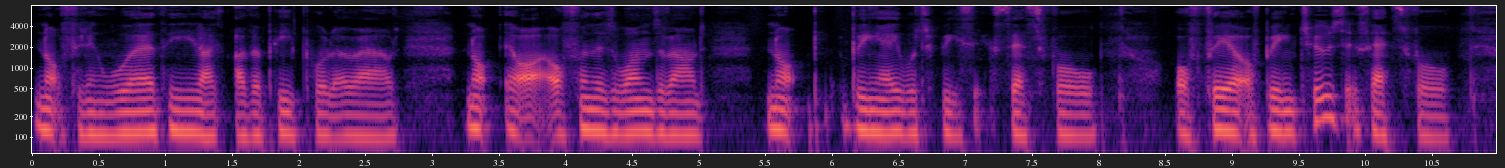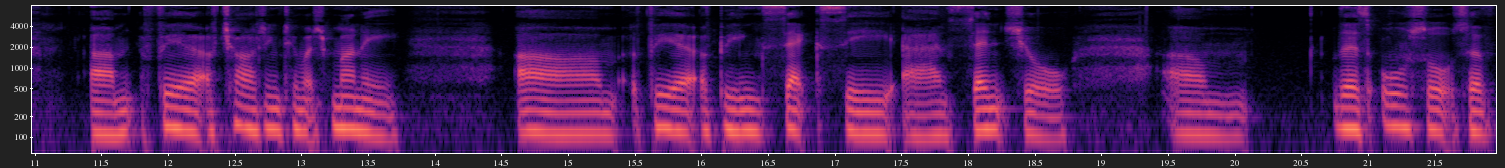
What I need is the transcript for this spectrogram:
not feeling worthy like other people around. Not often there's ones around not being able to be successful, or fear of being too successful, um, fear of charging too much money um, fear of being sexy and sensual. Um, there's all sorts of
